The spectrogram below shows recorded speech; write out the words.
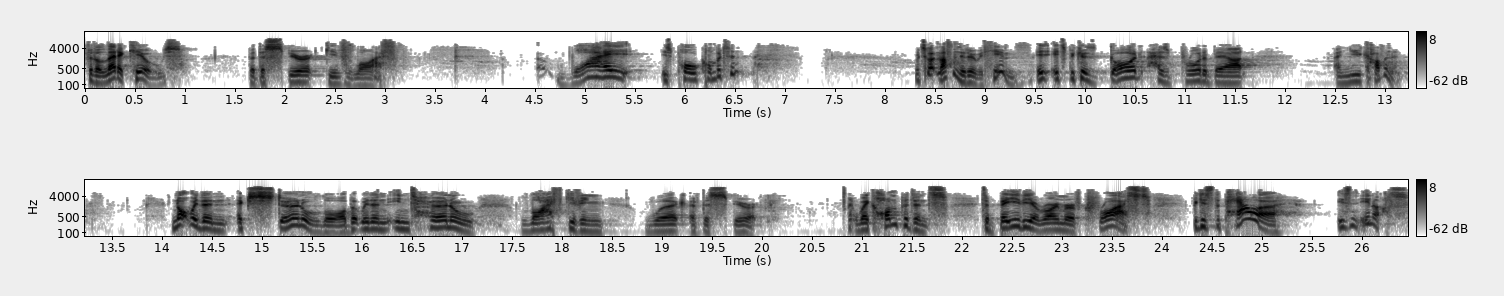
For the letter kills, but the Spirit gives life. Why is Paul competent? It's got nothing to do with him. It's because God has brought about a new covenant. Not with an external law, but with an internal, life giving work of the Spirit. We're competent to be the aroma of Christ because the power isn't in us.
